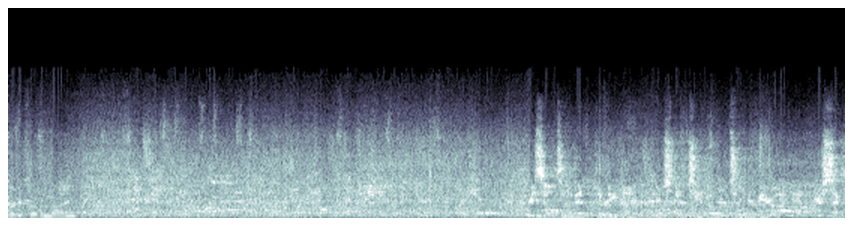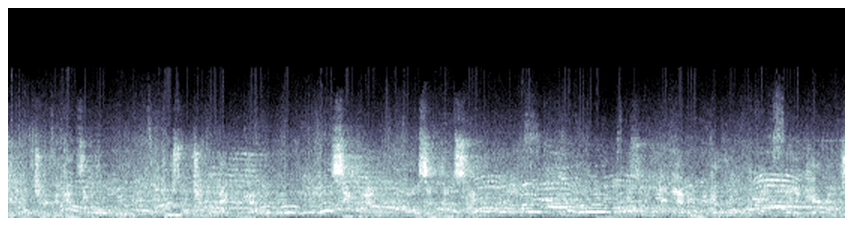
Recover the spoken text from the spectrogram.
37.9. Results of event 39 with girls 13 over 200 meter IM. Your second alternate, Mackenzie Baldwin. First alternate, Agner Papa. C final, Allison Flynn Snyder. Evie Wilson, Abby McGuffin, Ellen Cabbage,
